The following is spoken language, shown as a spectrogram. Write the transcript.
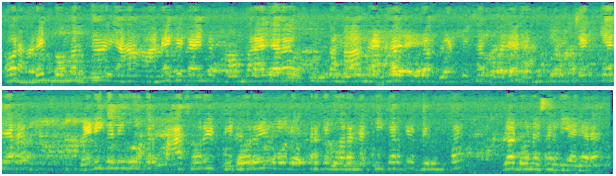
और हर एक डोनर का यहाँ आने के टाइम पे फॉर्म भराया जा रहा है। उसमें उनका नाम एड्रेस पूरा ब्लड प्रेशर वज़न हेमोग्लोबिन चेक किया जा रहा है। मेडिकली वो अगर पास हो रहे हैं फिट हो रहे हैं वो डॉक्टर के द्वारा नक्की करके फिर उनका ब्लड डोनेशन लिया जा रहा है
